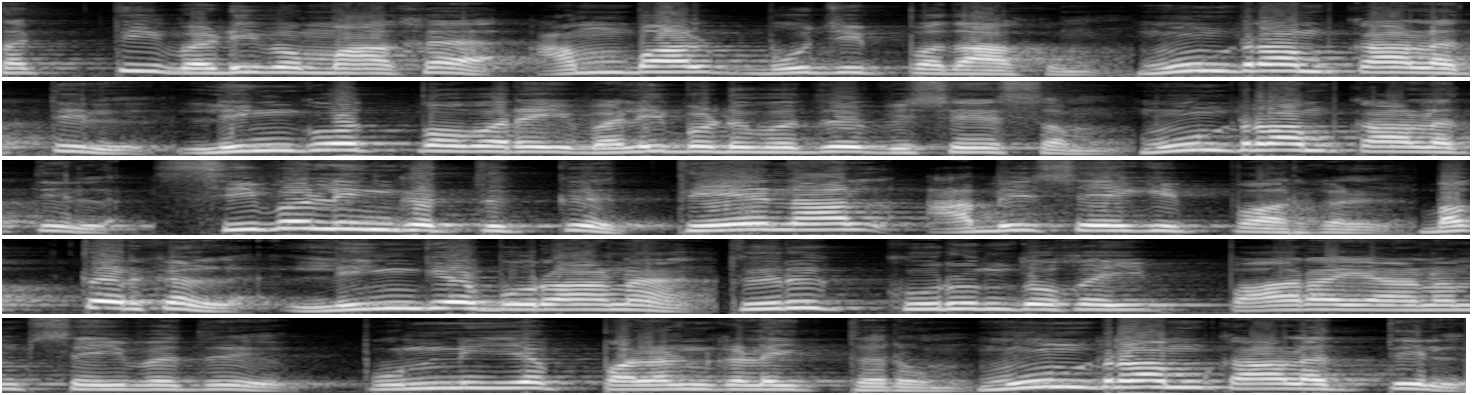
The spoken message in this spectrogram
சக்தி வடிவமாக அம்பாள் பூஜிப்பதாகும். மூன்றாம் காலத்தில் லிங்கோத்பவரை வழிபடுவது விசேஷம். மூன்றாம் காலத்தில் சிவலிங்கத்துக்கு தேனால் அபிஷேகிப்பார்கள். பக்தர்கள் லிங்க புராண திருக்குறுந்தொகை பாராயணம் செய்வது புண்ணிய பலன்களை தரும். மூன்றாம் காலத்தில்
